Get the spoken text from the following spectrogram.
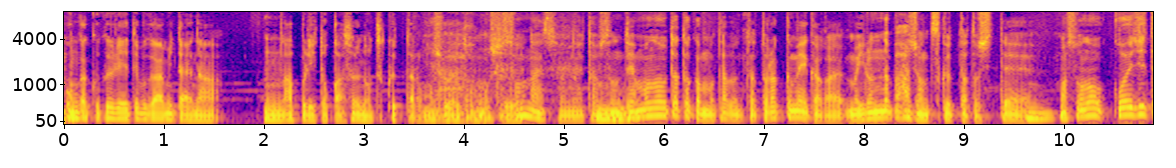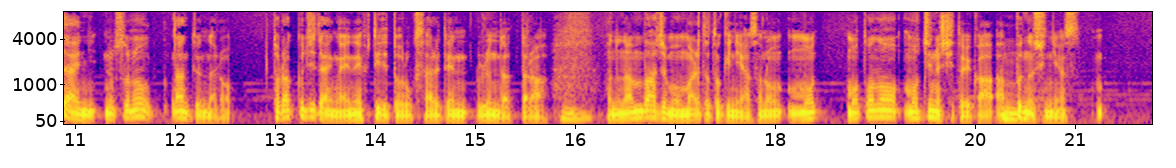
音楽クリエイティブ側みたいな、うん、アプリとかそういうのを作ったら面白いと思うし。そうなんですよね。多分そのデモの歌とかも多分トラックメーカーが、まあ、いろんなバージョン作ったとして、まあ、その声自体にそのなんて言うんだろう。トラック自体が NFT で登録されてるんだったら、あの何バージョンも生まれた時にはそのも元の持ち主というかアップ主にはす、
